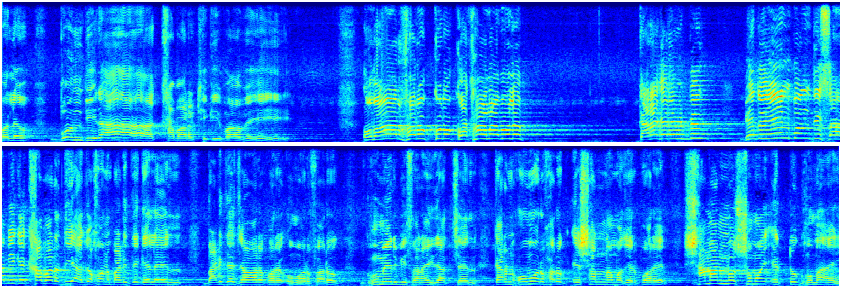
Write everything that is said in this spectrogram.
হলেও বন্দিরা খাবার ঠিকই পাবে। ওমার ফারুক কোনো কথা না বলে কারাগারের বেদুইন বন্দি সাহাবিকে খাবার দিয়া যখন বাড়িতে গেলেন, বাড়িতে যাওয়ার পরে ওমর ফারুক ঘুমের বিছানায় যাচ্ছেন। কারণ ওমর ফারুক এশান নামাজের পরে সামান্য সময় একটু ঘুমায়,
